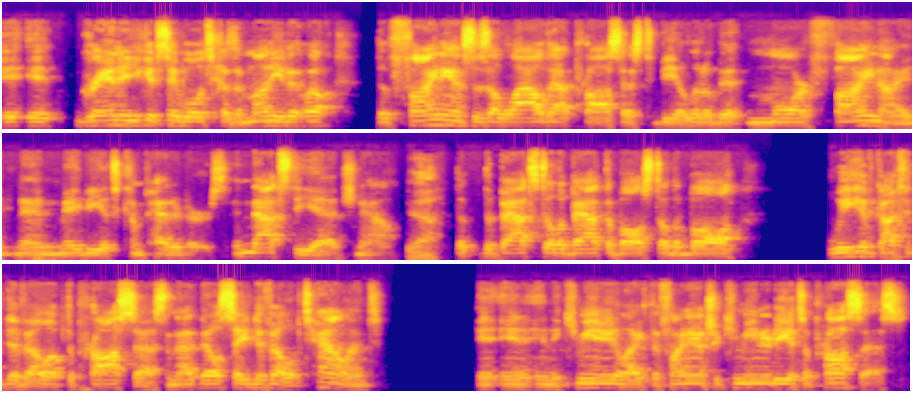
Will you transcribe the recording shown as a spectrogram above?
it, it granted you could say, well, it's because of money that well, the finances allow that process to be a little bit more finite than maybe its competitors. And that's the edge now Yeah. the, the bat's still the bat, the ball's still the ball. We have got to develop the process, and that they'll say develop talent in, in, in the community, like the financial community. It's a process.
